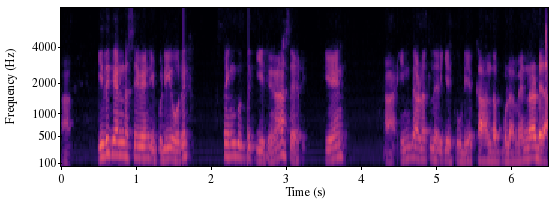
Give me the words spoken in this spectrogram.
ஆஹ் இதுக்கு என்ன செய்வேன்? இப்படி ஒரு செங்குத்து கீறினா சரி. ஏன்? ஆஹ் இந்த இடத்துல இருக்கக்கூடிய காந்த புலம் என்னடா?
